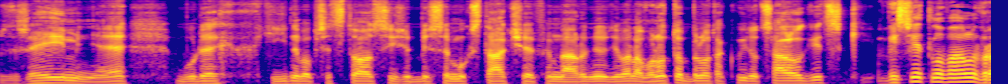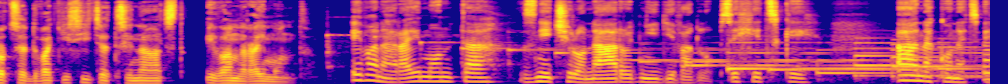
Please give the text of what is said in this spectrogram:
zřejmě bude chtít nebo představoval si, že by se mohl stát šéfem Národního divadla. Ono to bylo takový docela logický. Vysvětloval v roce 2013 Ivan Raimond. Ivana Raimonta zničilo Národní divadlo psychicky a nakonec i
